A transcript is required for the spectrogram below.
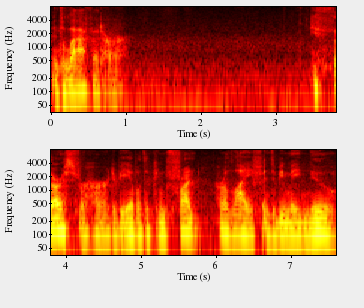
and to laugh at her. He thirsts for her to be able to confront her life and to be made new.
